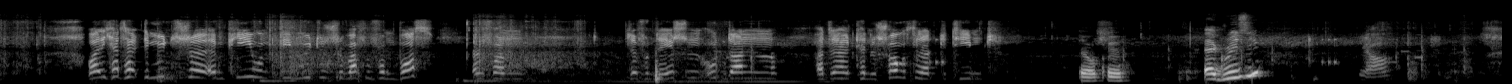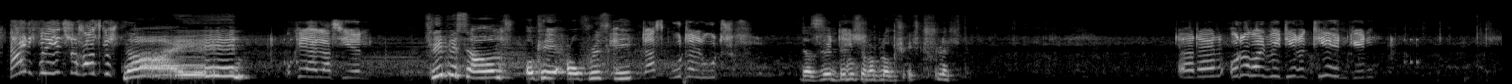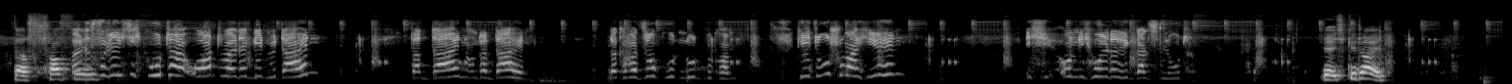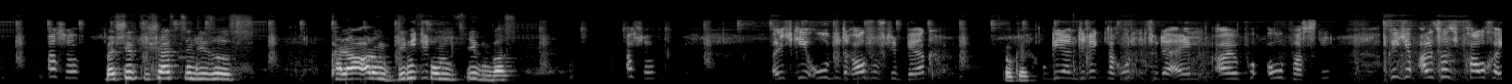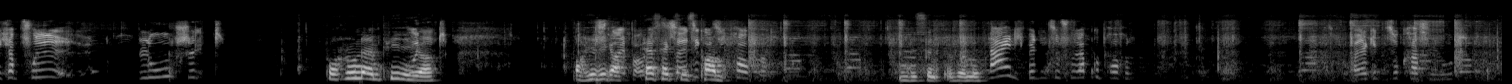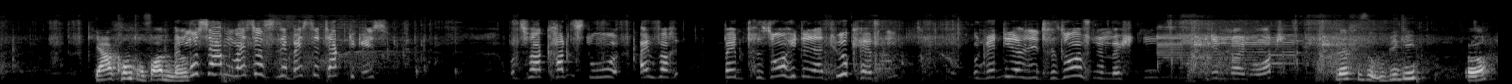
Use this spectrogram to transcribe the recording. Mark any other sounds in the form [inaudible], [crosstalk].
Weil ich hatte halt die mythische MP und die mythische Waffe vom Boss, also von der Foundation, und dann hat er halt keine Chance und hat geteamt. Ja, okay. Äh, Greasy? Ja. Nein, ich bin jetzt schon rausgesprungen. Nein! Okay, dann lass ihn. Sleepy Sounds. Okay, auf Risky. Das ist guter Loot. Da bin ich aber, glaube ich, echt schlecht. Da, da, oder wollen wir direkt hier hingehen? Das schaffen Weil das ist ein richtig guter Ort, weil dann gehen wir dahin, dann dahin und dann dahin. Und da kann man so guten Loot bekommen. Geh du schon mal hier hin. Ich, und ich hole da den ganzen Loot. Ja, ich gehe rein. Achso. Bei Shifty Chefs sind dieses, keine Ahnung, Dingsbums, irgendwas. Achso. Weil ich gehe oben drauf auf den Berg Okay. und gehe dann direkt nach unten zu der AO-Posten. Okay, ich habe alles, was ich brauche. Ich habe Full Blue Schild Ich brauch nur eine MP, Digga. und Oh, hier, Digga. Perfektes Pump. brauche. Ein bisschen über mir. Nein, ich bin zu früh abgebrochen. Weil da gibt's so krassen Loot. Ja, kommt drauf an, Man ne? muss sagen, weißt du, was der beste Taktik ist? Und zwar kannst du einfach beim Tresor hinter der Tür campen. Und wenn die dann den Tresor öffnen möchten, in dem neuen Ort. Ist und ein Biggie. Ja.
